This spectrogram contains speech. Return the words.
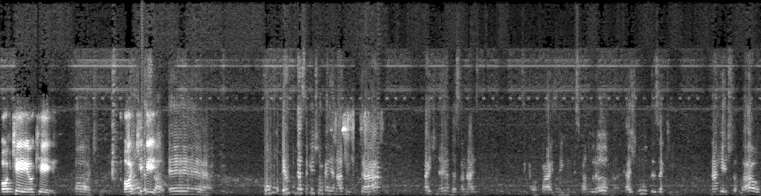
Ok, ok. Ótimo. Ok. Então, pessoal, é, como dentro dessa questão que a Renata traz, né, dessa análise que ela faz, né, desse panorama, as lutas aqui na rede estadual,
